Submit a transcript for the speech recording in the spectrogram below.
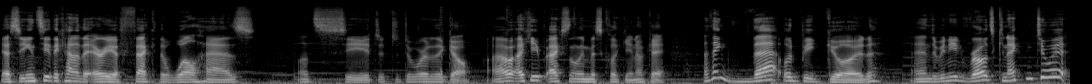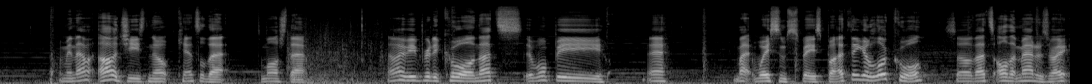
Yeah, so you can see the kind of the area effect the well has. Let's see, where did it go? I, I keep accidentally misclicking, okay. I think that would be good. And do we need roads connecting to it? I mean, that, oh geez, nope, cancel that. Demolish that. That might be pretty cool, and that's, it won't be, eh, might waste some space, but I think it'll look cool, so that's all that matters, right?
